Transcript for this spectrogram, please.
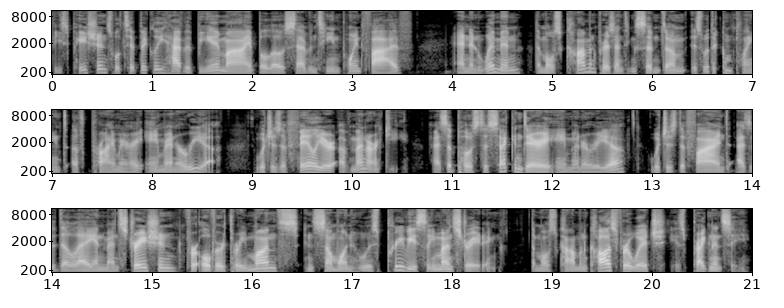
These patients will typically have a BMI below 17.5, and in women, the most common presenting symptom is with a complaint of primary amenorrhea, which is a failure of menarche, as opposed to secondary amenorrhea, which is defined as a delay in menstruation for over three months in someone who is previously menstruating, the most common cause for which is pregnancy.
